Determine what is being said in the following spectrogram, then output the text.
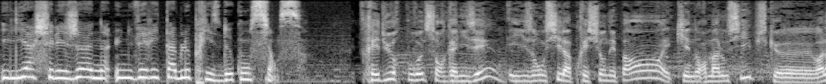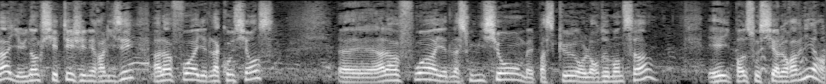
il y a chez les jeunes une véritable prise de conscience très dur pour eux de s'organiser et ils ont aussi la pression des parents et qui est normal aussi puisque voilà il y a une anxiété généralisée à la fois il y a de la conscience euh, à la fois, il y a de la soumission, mais parce qu'on leur demande ça, et ils pensent aussi à leur avenir.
